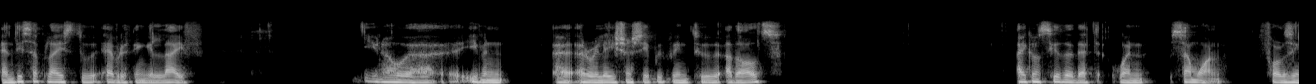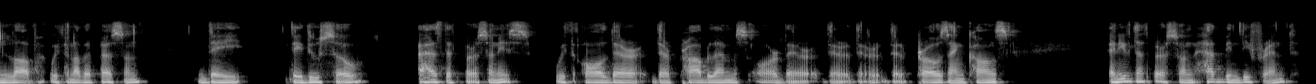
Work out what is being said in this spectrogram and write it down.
And this applies to everything in life. You know, uh, even a, a relationship between two adults. I consider that when someone falls in love with another person, they they do so as that person is, with all their their problems or their their their their pros and cons. And if that person had been different,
